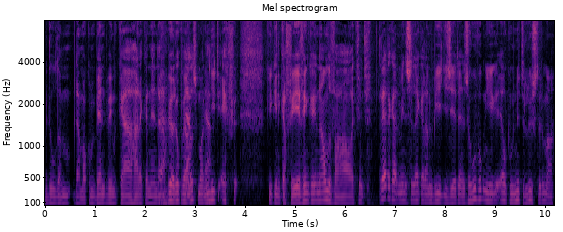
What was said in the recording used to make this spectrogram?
Bedoel, dan, dan mag een band bij elkaar harken en dat Ja. gebeurt ook wel eens, maar Ja. niet echt... Kijk, in een café vind ik een ander verhaal. Ik vind het prettig dat mensen lekker aan een biertje zitten en ze hoeven ook niet elke minuut te luisteren, maar...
